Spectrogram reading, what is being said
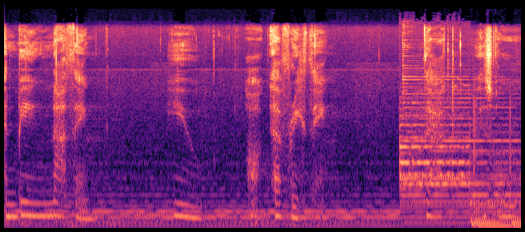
And being nothing, you are everything. That is all.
